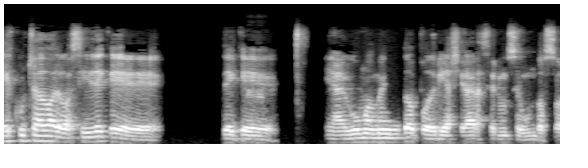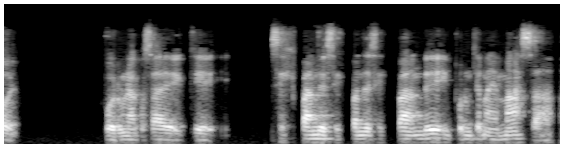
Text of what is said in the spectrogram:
He escuchado algo así de que de que en algún momento podría llegar a ser un segundo sol, por una cosa de que se expande, se expande, se expande, y por un tema de masa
